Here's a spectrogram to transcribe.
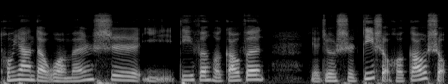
同样的，我们是以低分和高分，也就是低手和高手，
